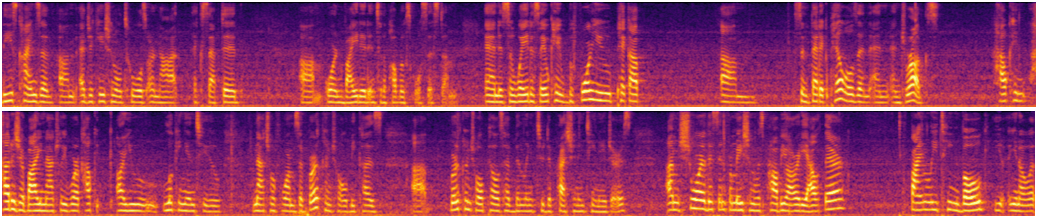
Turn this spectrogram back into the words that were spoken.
these kinds of um, educational tools are not accepted um, or invited into the public school system. And it's a way to say, okay, before you pick up um, synthetic pills and, and, and drugs, how, can, how does your body naturally work? How are you looking into natural forms of birth control? Because uh, birth control pills have been linked to depression in teenagers. I'm sure this information was probably already out there. Finally, Teen Vogue, you, you know, a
